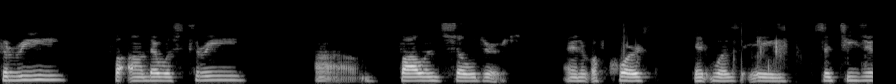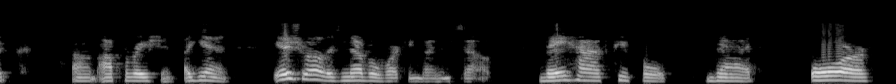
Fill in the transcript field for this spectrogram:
three, um, there was three um, fallen soldiers, and of course it was a strategic um, operation. Again, Israel is never working by themselves. They have people that, or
